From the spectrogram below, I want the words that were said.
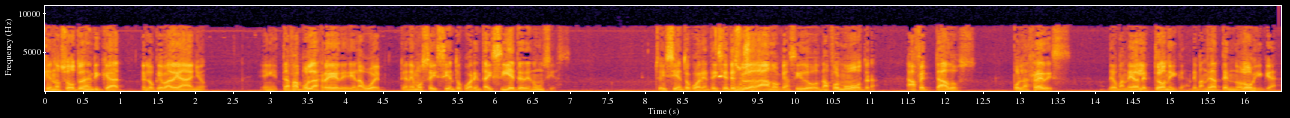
que nosotros en DICAT, en lo que va de año, en estafa por las redes y en la web, tenemos 647 denuncias. 647 Muchas. ciudadanos que han sido de una forma u otra afectados por las redes, de manera electrónica, de manera tecnológica.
